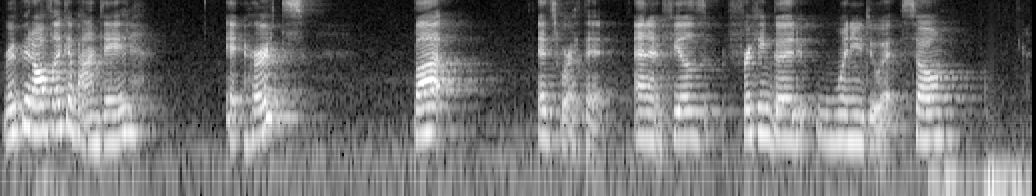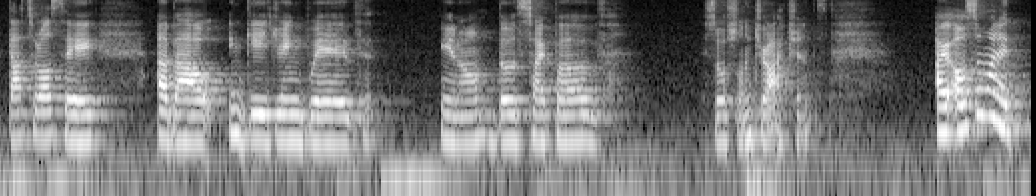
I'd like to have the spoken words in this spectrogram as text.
Rip it off like a band aid. It hurts, but it's worth it. And it feels freaking good when you do it. So that's what I'll say about engaging with, you know, those type of social interactions. I also want to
